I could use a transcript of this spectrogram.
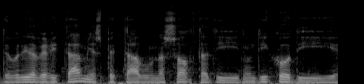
devo dire la verità, mi aspettavo una sorta di, non dico di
